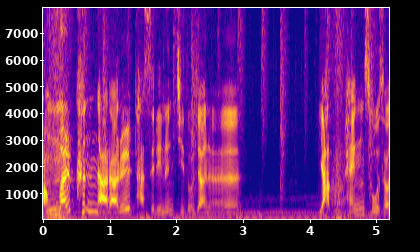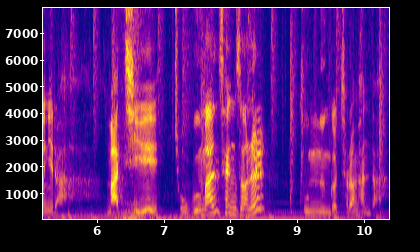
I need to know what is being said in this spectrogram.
정말 큰 나라를 다스리는 지도자는 약팽소선이라 마치 조그만 생선을 굽는 것처럼 한다.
